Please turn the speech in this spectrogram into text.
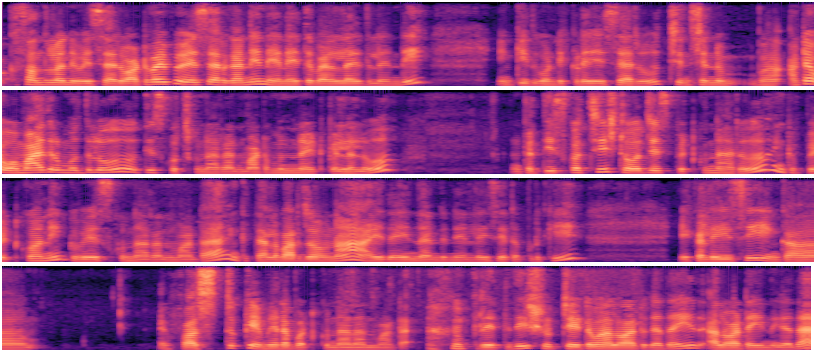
ఒక్క సందులోనే వేశారు. అటువైపు వేశారు కానీ నేనైతే వెళ్ళలేదులేండి. ఇంక ఇదిగోండి ఇక్కడ వేశారు. చిన్న చిన్న అంటే ఓ మాదిరి ముద్దులు తీసుకొచ్చుకున్నారు అనమాట ముందు నైట్ పిల్లలు. ఇంకా తీసుకొచ్చి స్టోర్ చేసి పెట్టుకున్నారు. ఇంక పెట్టుకొని ఇంక వేసుకున్నారనమాట ఇంక తెల్లవారుజామున ఐదు అయిందండి నేను లేచేటప్పటికి ఇక లేచి ఇంకా ఫస్ట్ కెమెరా పట్టుకున్నాను అనమాట ప్రతిదీ షూట్ చేయటం అలవాటు కదా అలవాటు అయింది కదా.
